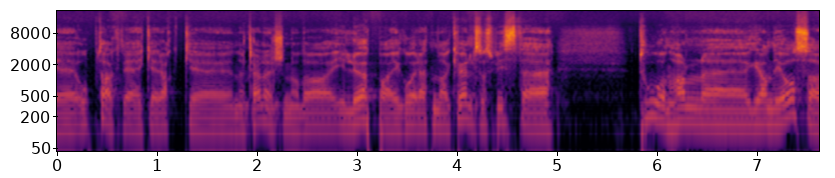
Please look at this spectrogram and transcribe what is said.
eh, opptak, det jeg ikke rakk eh, under challengen. Og da i løpet av i går ettermiddag kveld så spiste jeg to og en halv eh, Grandiosa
